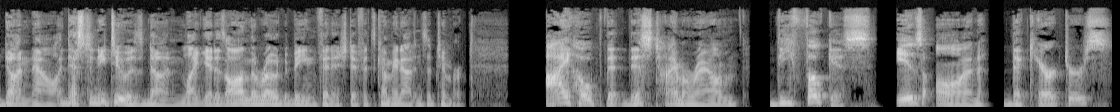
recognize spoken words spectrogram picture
done now. Destiny 2 is done. Like it is on the road to being finished if it's coming out in September. I hope that this time around the focus is on the characters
